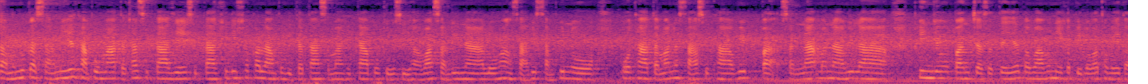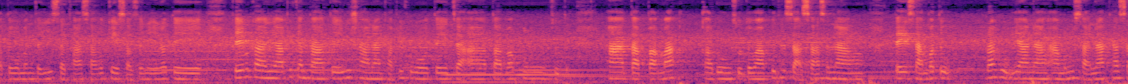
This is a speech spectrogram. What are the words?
กามนุกัสสามิยถาภูมาแต่ทัสิตาเยสิตาคิริขพลังปหิตตาสมาหิตาปุถุสีหาวาสันดินาโลหังสาพิสัมพุโนโอทาตมนัสสาสุทาวิปปะสันนะมนาวิลา พินโยปัญจสเตยตวามณีกปิลวัตเวตโตมันตยิสัทธาสาวเกสัสเนระเตเทวกายาพิกันตาเตวิชานาถาพิกโวเตจะอาตาบะคุสุตอาตาปะมักกรุงสุตวาพุทธศาสาสนังเตสามปตุ ระหุยานังอมุสานาทัส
